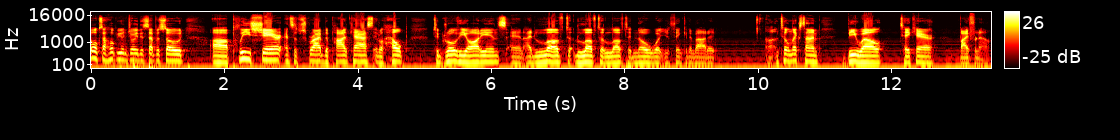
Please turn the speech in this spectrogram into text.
Folks, I hope you enjoyed this episode. Uh, please share and subscribe to the podcast. It'll help to grow the audience, and I'd love to love to love to know what you're thinking about it. Uh, until next time, be well, take care, bye for now.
